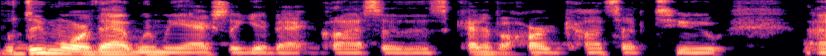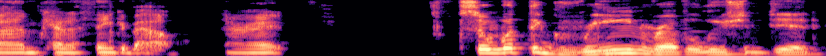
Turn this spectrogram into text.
we'll do more of that when we actually get back in class. So it's kind of a hard concept to um, kind of think about. All right. So what the green revolution did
